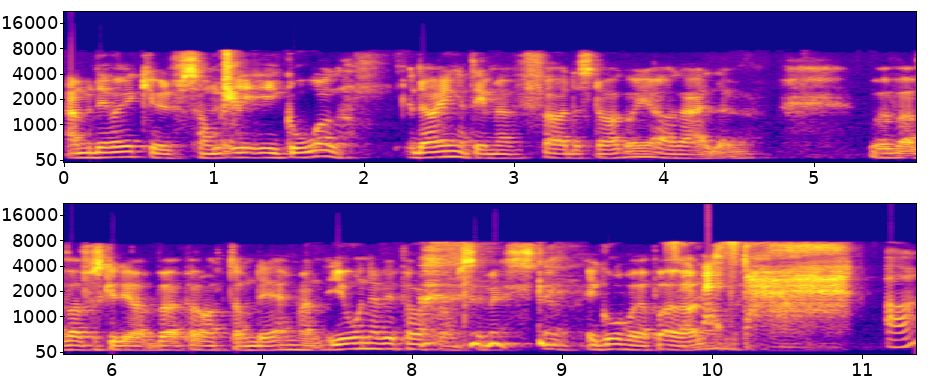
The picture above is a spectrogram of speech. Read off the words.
ja, men det var ju kul som i, igår. Det har ingenting med födelsedag att göra eller var- varför skulle jag börja prata om det? Men jo, när vi pratade om semester. Igår var jag på Öland. Ja.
